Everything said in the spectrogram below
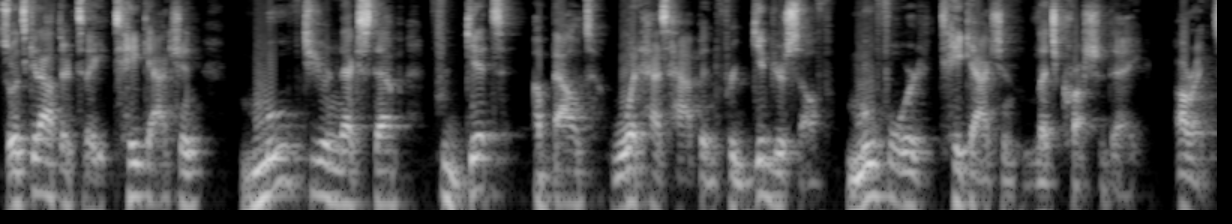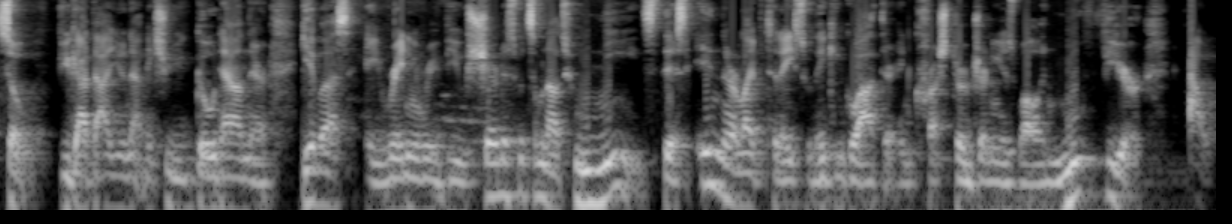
So let's get out there today, take action, move to your next step, forget about what has happened. Forgive yourself, move forward, take action. Let's crush the day. All right. So if you got value in that, make sure you go down there, give us a rating review, share this with someone else who needs this in their life today so they can go out there and crush their journey as well and move fear out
